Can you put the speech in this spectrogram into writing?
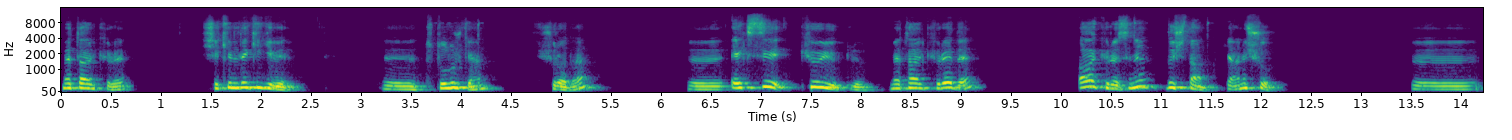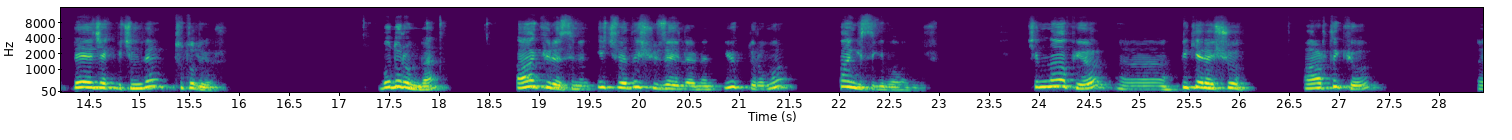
metal küre şekildeki gibi e, tutulurken şurada e, eksi Q yüklü metal küre de A küresine dıştan yani şu e, değecek biçimde tutuluyor. Bu durumda A küresinin iç ve dış yüzeylerinin yük durumu hangisi gibi olabilir? Şimdi ne yapıyor? Ee, bir kere şu artı Q e,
